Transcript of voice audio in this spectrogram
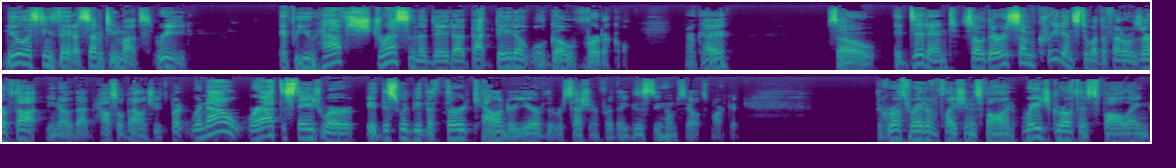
New listings data, 17 months. Read. If you have stress in the data, that data will go vertical. Okay. So it didn't. So there is some credence to what the Federal Reserve thought, you know, that household balance sheets. But we're now we're at the stage where it, this would be the third calendar year of the recession for the existing home sales market. The growth rate of inflation is falling. Wage growth is falling.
